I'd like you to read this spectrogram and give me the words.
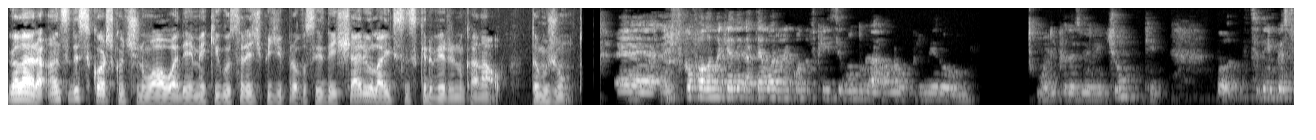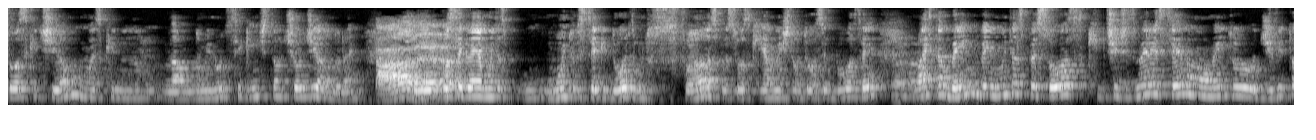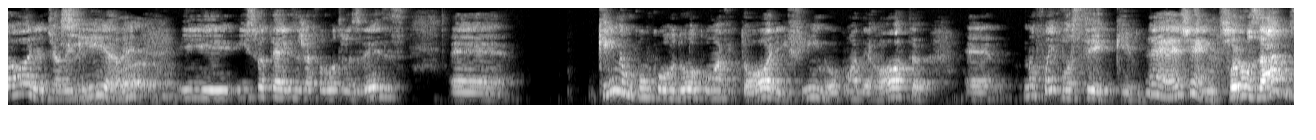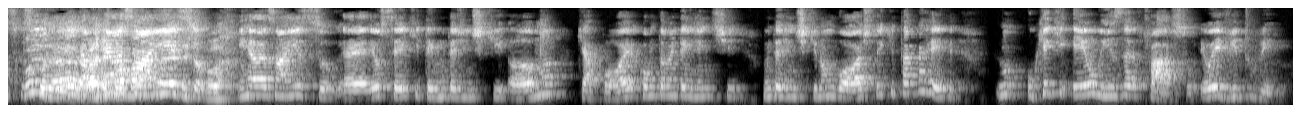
Galera, antes desse corte continuar, o ADM aqui gostaria de pedir para vocês deixarem o like e se inscreverem no canal. Tamo junto. É, a gente ficou falando aqui até agora, né, quando eu fiquei em segundo lugar lá no primeiro Olímpia 2021, que pô, você tem pessoas que te amam, mas que no, no, no minuto seguinte estão te odiando, né? Ah, e é. você ganha muitas, muitos seguidores, muitos fãs, pessoas que realmente estão torcendo por você, É. mas também vem muitas pessoas que te desmerecer num momento de vitória, de alegria, Sim, né? claro. E isso até a Isa já falou outras vezes. É, quem não concordou com a vitória, enfim, ou com a derrota, é, não foi você que. É, gente. Foram os árbitros que escolheram. é, Então, em relação a eles, isso, pô. Em relação a isso, é, eu sei que tem muita gente que ama, que apoia, como também tem gente, muita gente que não gosta e que hater. No- O que que eu, Isa, faço? Eu evito ver.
